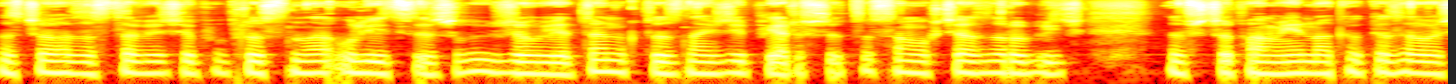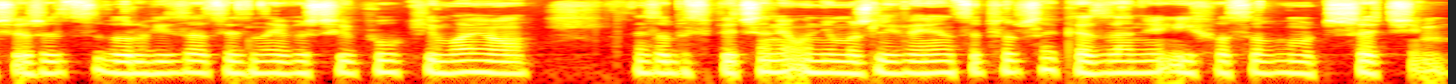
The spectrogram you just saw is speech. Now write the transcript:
zaczęła zostawiać je po prostu na ulicy, żeby wziął je ten, kto znajdzie pierwszy. To samo chciała zrobić ze wszczepami, jednak okazało się, że cyborgizacje z najwyższej półki mają zabezpieczenia uniemożliwiające przekazanie ich osobom trzecim.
